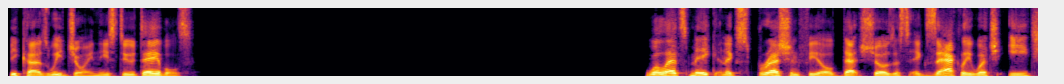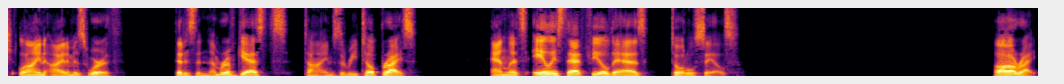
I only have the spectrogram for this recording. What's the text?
because we joined these two tables. Well, let's make an expression field that shows us exactly what each line item is worth. That is the number of guests times the retail price. And let's alias that field as total sales. All right,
